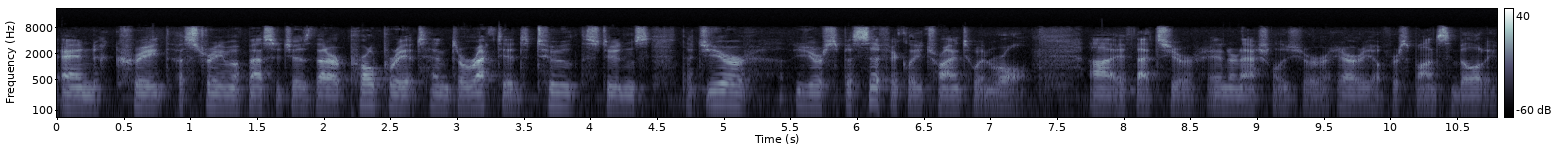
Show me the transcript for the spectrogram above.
and create a stream of messages that are appropriate and directed to the students that you're, you're specifically trying to enroll uh, if that's your international is your area of responsibility.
